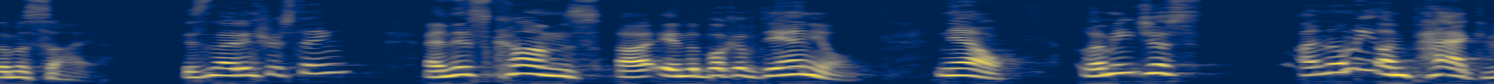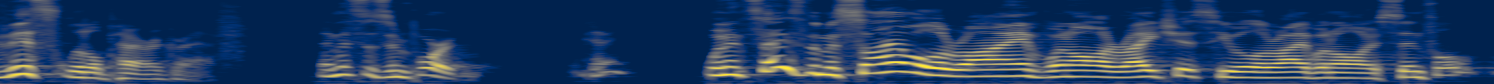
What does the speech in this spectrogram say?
the Messiah. Isn't that interesting? And this comes uh, in the book of Daniel. Now, let me just uh, let me unpack this little paragraph. And this is important. Okay? When it says the Messiah will arrive when all are righteous, he will arrive when all are sinful,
